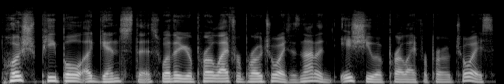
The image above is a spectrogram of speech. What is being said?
push people against this, whether you're pro life or pro choice. It's not an issue of pro life or pro choice,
